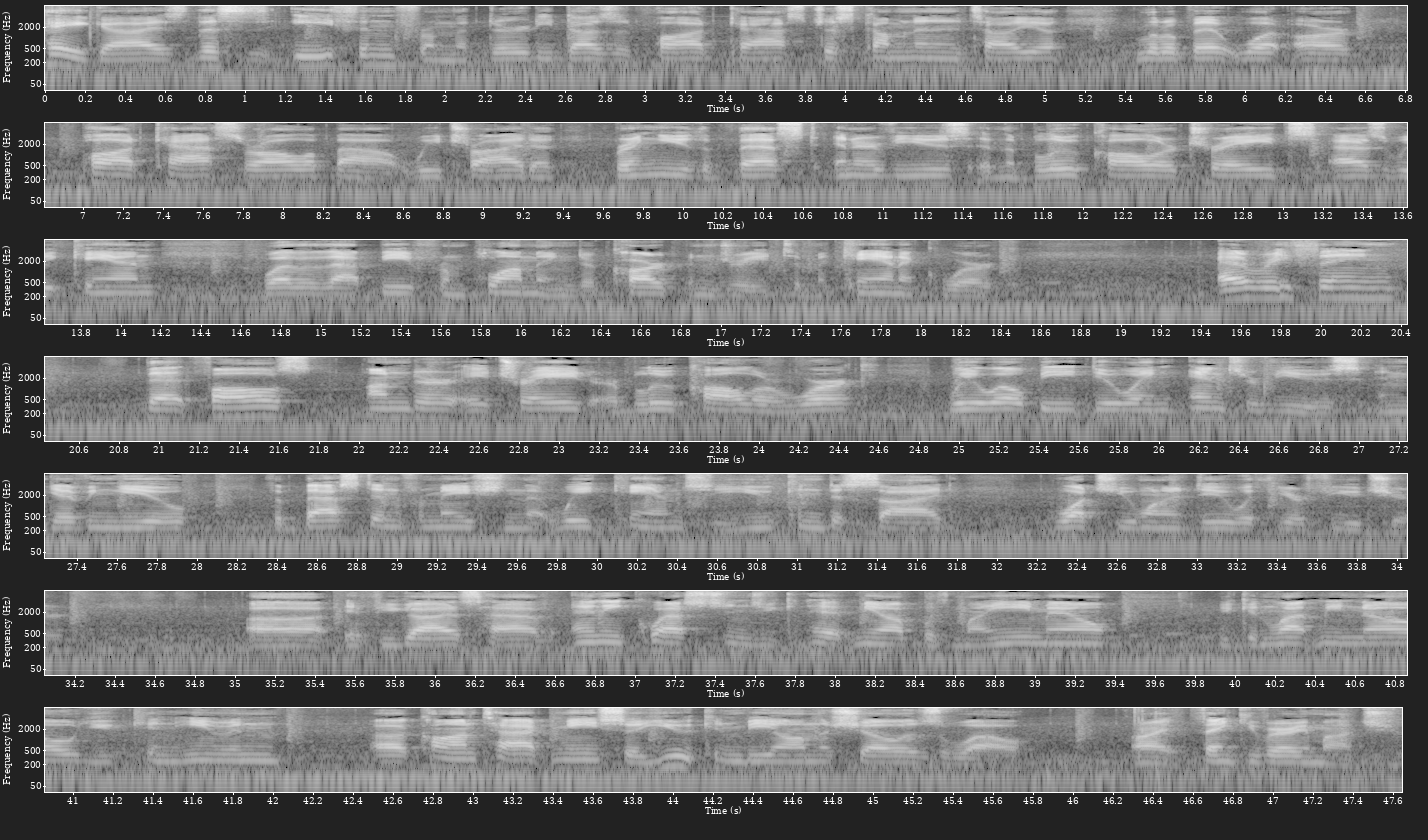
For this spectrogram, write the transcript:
Hey guys, this is Ethan from the Dirty Does It podcast. Just coming in to tell you a little bit what our podcasts are all about. We try to bring you the best interviews in the blue collar trades as we can, whether that be from plumbing to carpentry to mechanic work. Everything that falls under a trade or blue collar work, we will be doing interviews and giving you the best information that we can so you can decide what you want to do with your future. Uh, if you guys have any questions, you can hit me up with my email. You can let me know. You can even uh, contact me so you can be on the show as well. All right, thank you very much.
